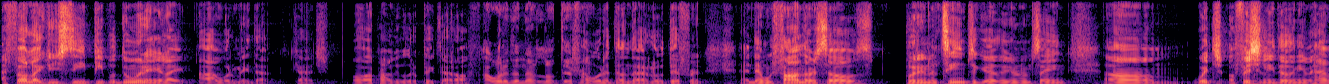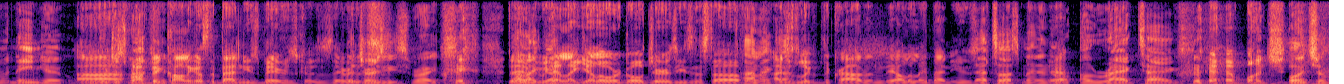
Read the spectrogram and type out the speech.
I felt like you see people doing it, and you're like, I would have made that catch. Oh, I probably would have picked that off. I would have done that a little different. I would have done that a little different. And then we found ourselves putting a team together. You know what I'm saying? Um, which officially doesn't even have a name yet. Uh, We're just I've been calling us the Bad News Bears because there the jerseys, right? I like we that. had like yellow or gold jerseys and stuff. I and like I that. just looked at the crowd and they all look like bad news. That's us, man. Yeah. A, a ragtag bunch. bunch of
